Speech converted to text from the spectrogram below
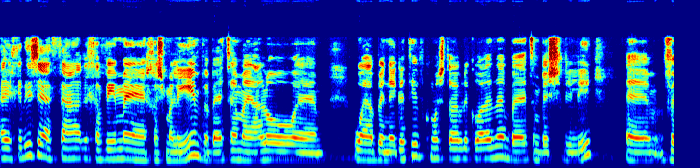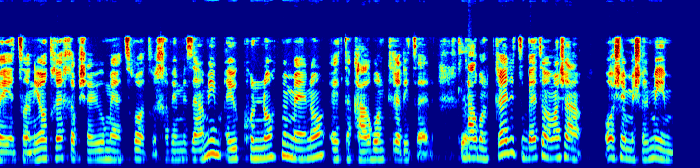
היחידי שעשה רכבים אה, חשמליים, ובעצם היה לו, אה, הוא היה בנגטיב, כמו שאתה אוהב לקרוא לזה, בעצם בשלילי, אה, ויצרניות רכב שהיו מייצרות רכבים מזהמים, היו קונות ממנו את הקרבון קרדיטס האלה. כן. קרבון קרדיטס בעצם ממש או שהם משלמים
